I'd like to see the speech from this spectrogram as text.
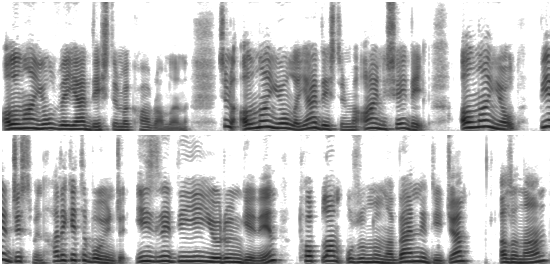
Alınan yol ve yer değiştirme kavramlarını. Şimdi alınan yolla yer değiştirme aynı şey değil. Alınan yol bir cismin hareketi boyunca izlediği yörüngenin toplam uzunluğuna ben ne diyeceğim? Alınan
